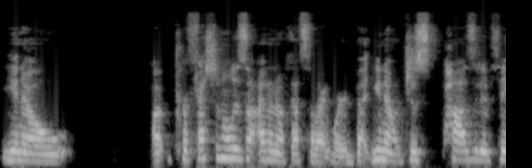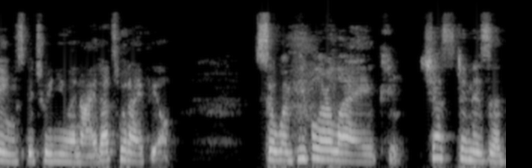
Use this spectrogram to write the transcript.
you know, uh, professionalism. I don't know if that's the right word, but you know, just positive things between you and I. That's what I feel. So when people are like, Justin is a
